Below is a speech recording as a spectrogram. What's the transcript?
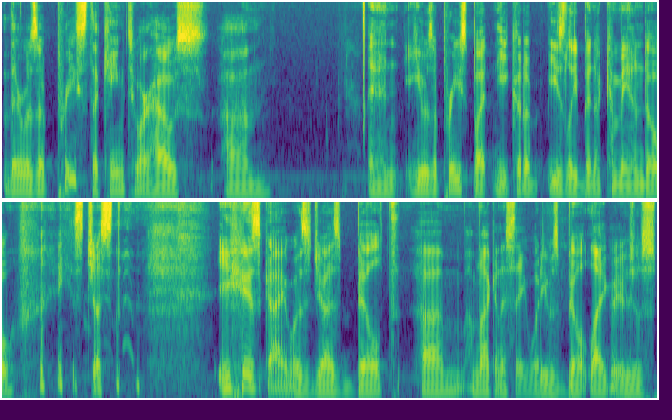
there was a priest that came to our house. Um, and he was a priest, but he could have easily been a commando. He's just his guy was just built. Um, I'm not going to say what he was built like, but he was just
